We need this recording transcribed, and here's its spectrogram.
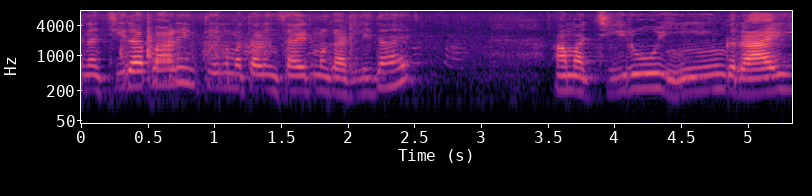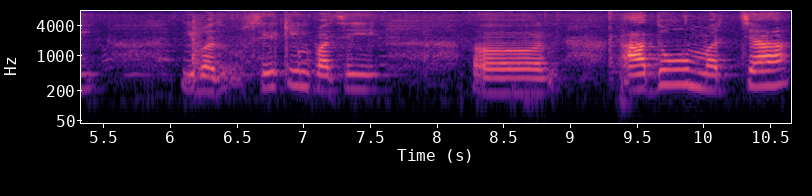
એના ચીરા પાડીને તેલ મતાડીને સાઈડમાં ગાઢ લીધા હે આમાં જીરું, હિંગ, રાઈ, એ બધું શેકીને પછી આદું, મરચાં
